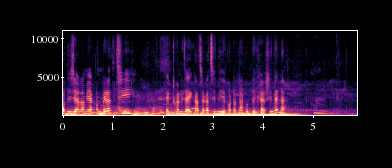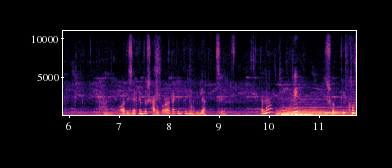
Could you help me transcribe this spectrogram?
অদিজার আমি এখন বেরাচ্ছি। একটুখানি যাই কাছাকাছি দিয়ে কটা ঠাকুর দেখে আসি তাই না? হ্যাঁ অদিজা কিন্তু শাড়ি পরাটা কিন্তু হেভি লাগছে তাই না? সত্যি? সত্যি খুব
